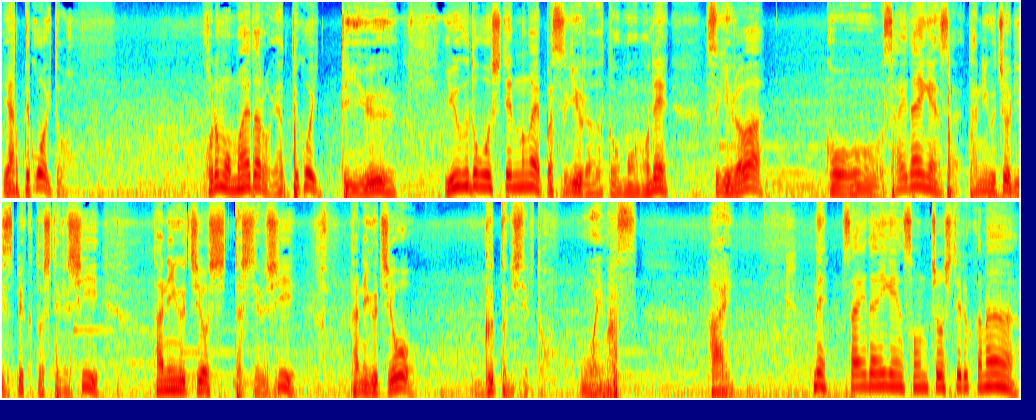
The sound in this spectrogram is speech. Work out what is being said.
やってこいと。これもお前だろ、やってこいっていう誘導をしてるのがやっぱ杉浦だと思うので、杉浦は、こう、最大限谷口をリスペクトしてるし、谷口を叱咤してるし、谷口をグッドにしてると思います。はい。ね、最大限尊重してるかな。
